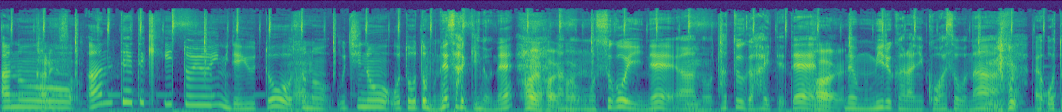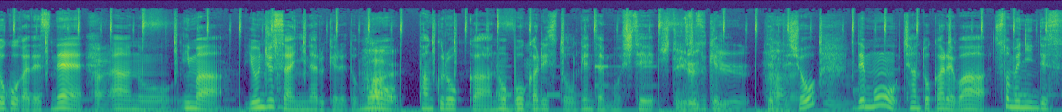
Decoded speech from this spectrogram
あのーさ安定的という意味で言うと、はい。そのうちの弟もねさっきのね、はいはいあのはいもうすごいねあの、うんタトゥーが入ってて、はい。でも見るからに怖そうなえ 男がですね、はい。あの今40歳になるけれども、はい。パンクロッカーのボーカリストを現在もして続けてるでしょ、はいうん。でもちゃんと彼は勤め人です。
